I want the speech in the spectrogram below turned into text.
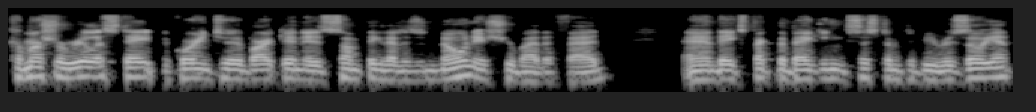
Commercial real estate, according to Barkin, is something that is a known issue by the Fed, and they expect the banking system to be resilient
